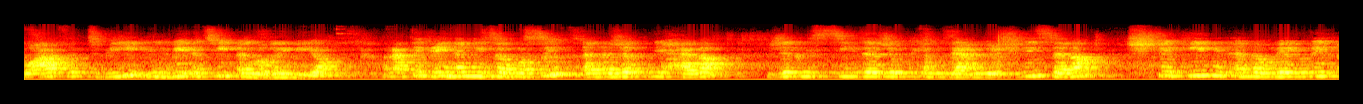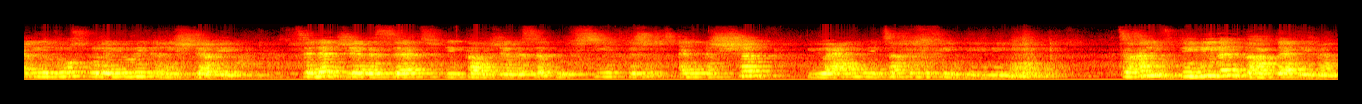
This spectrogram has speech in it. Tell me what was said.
وعرفت تبيين للبيئة المغربية. نعطيك عينها مثال بسيط. أنا جاتني حاله جاتني السيدة جابت لي عنده 20 سنة تشتكي من أنه لا يريد أن يدرس ولا يريد أن يشتغل. ثلاث جلسات في إطار جلسات نفسية اكتشفت أن الشاب يعاني من تخلف ذهني. التخلف الذهني لا يظهر دائما.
